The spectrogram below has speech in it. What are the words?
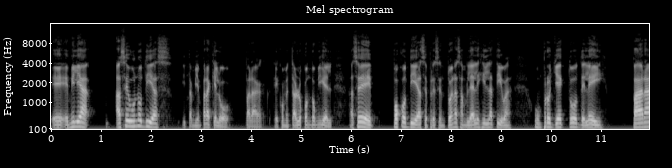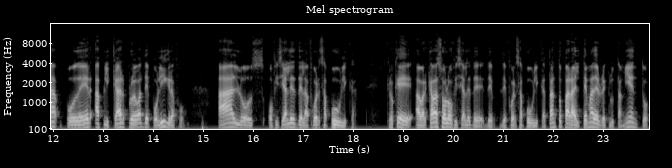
Eh, Emilia, hace unos días, y también para que lo, para eh, comentarlo con don Miguel, hace pocos días se presentó en la Asamblea Legislativa un proyecto de ley para poder aplicar pruebas de polígrafo a los oficiales de la fuerza pública. Creo que abarcaba solo oficiales de, fuerza pública, tanto para el tema del reclutamiento,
